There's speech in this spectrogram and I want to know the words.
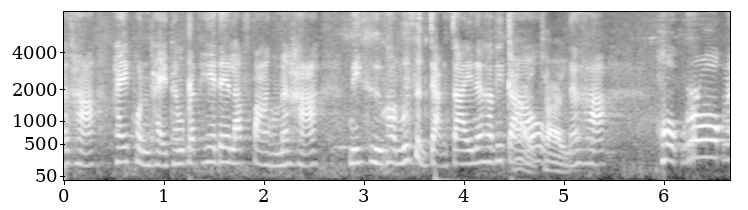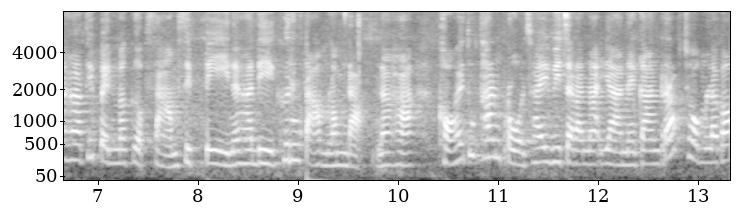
นะคะ ให้คนไทยทั้งประเทศได้รับฟังนะคะ นี่คือความรู้สึกจากใจนะคะพี่เก้าใช่ นะคะหกโรคนะคะที่เป็นมาเกือบ 30 ปีนะคะ ดีขึ้นตามลำดับนะคะ ขอให้ทุกท่านโปรดใช้วิจารณญาณในการรับชมแล้วก็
